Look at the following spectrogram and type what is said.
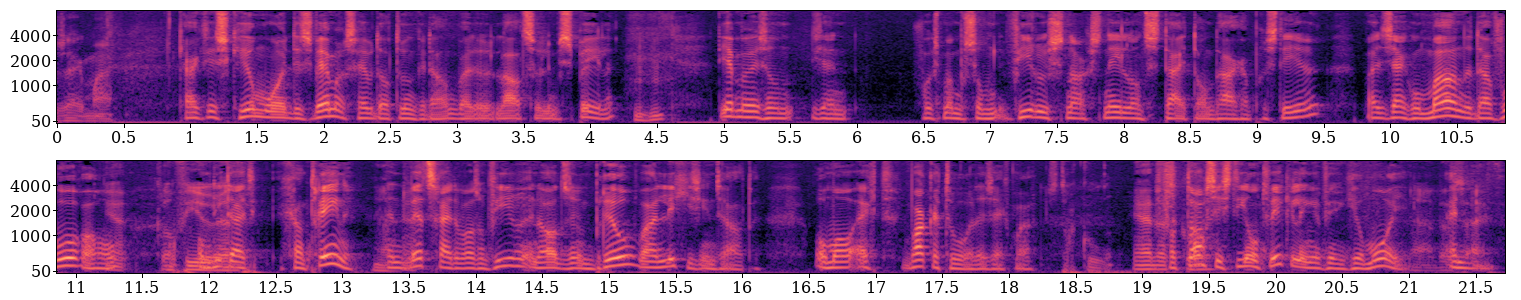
zeg maar. Kijk, het is heel mooi. De zwemmers hebben dat toen gedaan bij de laatste Olympische Spelen. Mhm. Die hebben zo'n, die zijn, volgens mij moesten ze om vier uur s'nachts Nederlandse tijd dan daar gaan presteren. Maar die zijn gewoon maanden daarvoor al Ja. Om die uur. tijd gaan trainen. Ja. en de wedstrijden was om vier uur en dan hadden ze een bril waar lichtjes in zaten. Om al echt wakker te worden, zeg maar. Dat is toch cool? Ja, dat is Fantastisch, die ontwikkelingen vind ik heel mooi. Ja, dat En is echt...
